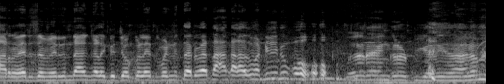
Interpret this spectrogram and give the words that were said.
ஆறு வருஷம் இருந்தால் எங்களுக்கு சாக்லேட் பண்ணி தருவேன். நாங்கள் அதை வண்டி இருப்போம் வேற எங்கள் எழுதினாலும்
